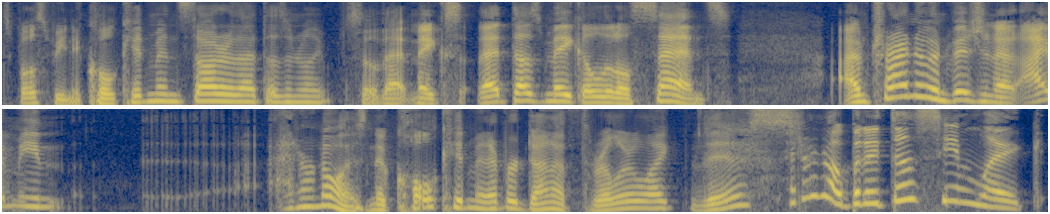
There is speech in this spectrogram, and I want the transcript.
supposed to be nicole kidman's daughter? That doesn't really so that makes that does make a little sense. I'm trying to envision it. I mean i don't know. Has nicole kidman ever done a thriller like this? I don't know, but it does seem like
